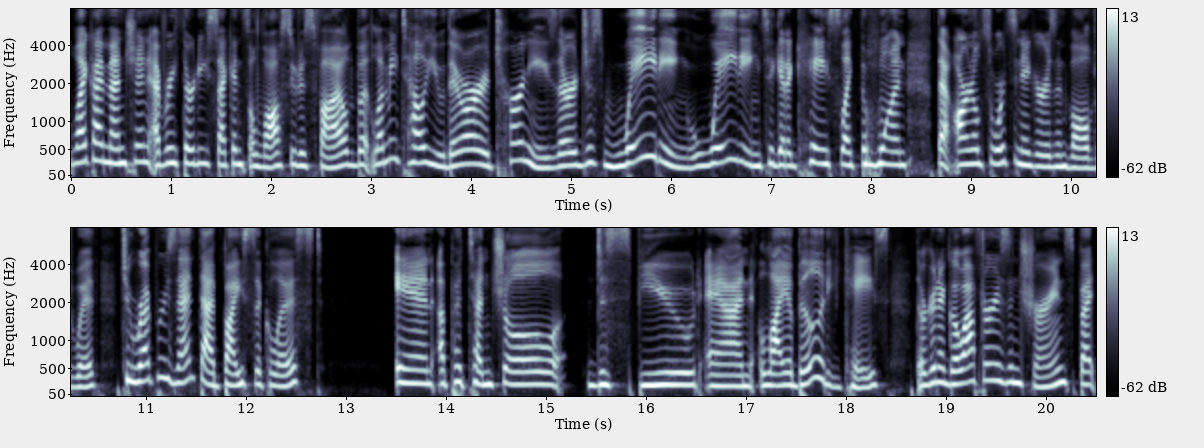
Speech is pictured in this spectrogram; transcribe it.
like I mentioned, every 30 seconds a lawsuit is filed. But let me tell you, there are attorneys that are just waiting, waiting to get a case like the one that Arnold Schwarzenegger is involved with to represent that bicyclist in a potential dispute and liability case. They're going to go after his insurance, but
